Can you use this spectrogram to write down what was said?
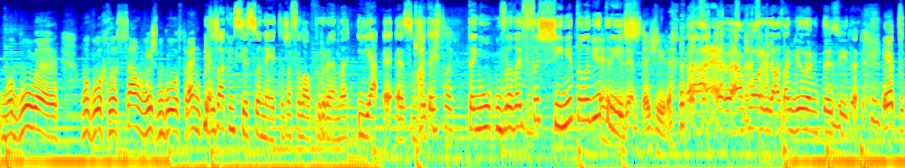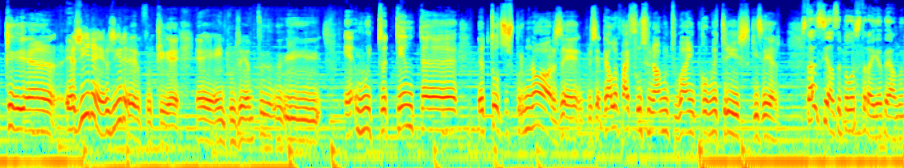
uma boa, uma boa relação, mesmo boa, franca. Mas eu já conheci a sua neta, já foi lá ao programa e a, a, a São Ah, tem, tem um, um verdadeiro fascínio pela A Beatriz. é muito gira. Ah, é, é orgulhosa, a miúda é muito gira. É porque é, é gira, é gira, é porque é, é inteligente e é muito atenta a todos os pormenores. É, por exemplo, ela vai funcionar muito bem como atriz, se quiser. Está ansiosa pela estreia dela?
